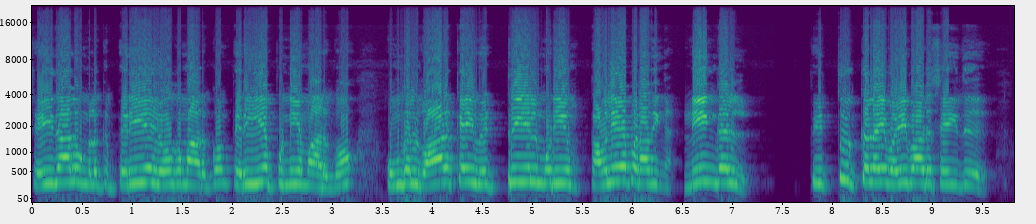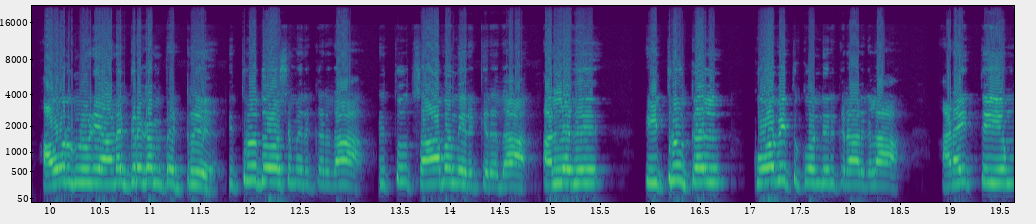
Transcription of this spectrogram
செய்தால் உங்களுக்கு பெரிய யோகமா இருக்கும் பெரிய புண்ணியமா இருக்கும். உங்கள் வாழ்க்கை வெற்றியில் முடியும். கவலையே படாதீங்க. நீங்கள் பித்துக்களை வழிபாடு செய்து அவர்களுடைய அனுகிரகம் பெற்று பித்ரு தோஷம் இருக்கிறதா பித்ரு சாபம் இருக்கிறதா அல்லது பித்ருக்கள் கோபித்து கொண்டிருக்கிறார்களா? அனைத்தையும்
